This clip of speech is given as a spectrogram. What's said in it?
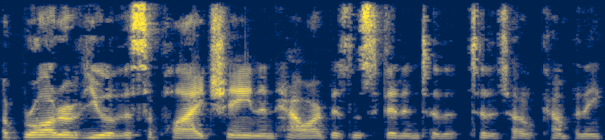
a broader view of the supply chain and how our business fit into the, to the total company.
